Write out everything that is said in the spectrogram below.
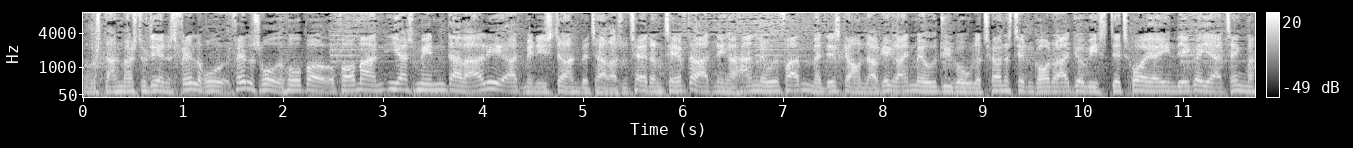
Hos Danmarks Studerendes Fællesråd, Fællesråd håber formanden Jasmin Davali, at ministeren vil tage resultaterne til efterretning og handle ud fra dem, men det skal hun nok ikke regne med at uddybe Ulla Tørnes til den korte radiovis. Det tror jeg egentlig ikke, at jeg har tænkt mig.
